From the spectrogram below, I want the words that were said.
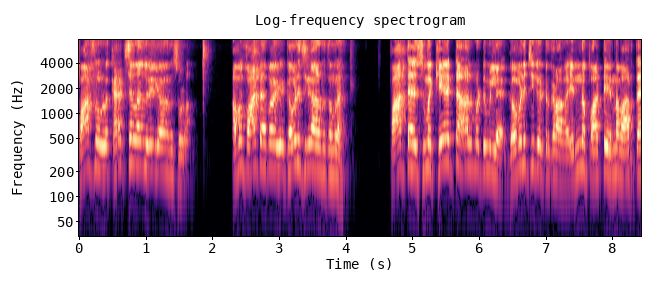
பாட்டில் உள்ள கரெக்ஷன்லாம் சொல்லியிருக்காங்க ரசூல்லா அப்போ பாட்டை அப்போ கவனிச்சிருக்காங்க பாட்டை சும்மா கேட்ட ஆள் மட்டும் இல்லை கவனிச்சு கேட்டிருக்கிறாங்க. என்ன பாட்டு என்ன வார்த்தை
